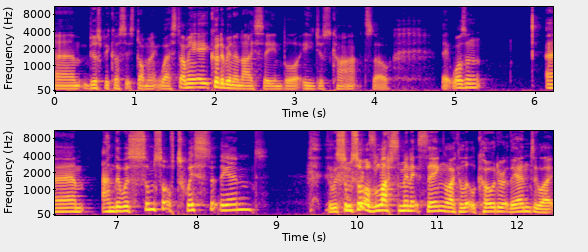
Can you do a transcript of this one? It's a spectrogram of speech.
um, just because it's dominic west i mean it could have been a nice scene but he just can't act so it wasn't um, and there was some sort of twist at the end there was some sort of last minute thing like a little coda at the end to like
